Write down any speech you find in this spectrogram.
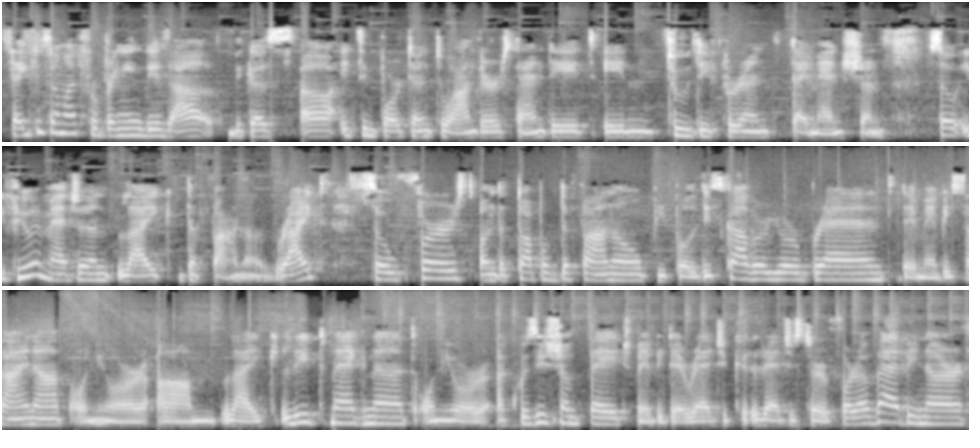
Thank you so much for bringing this out because uh, it's important to understand it in two different dimensions. So if you imagine like the funnel, right? So first on the top of the funnel, people discover your brand. They maybe sign up on your um, like lead magnet on your acquisition page. Maybe they reg- register for a webinar.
